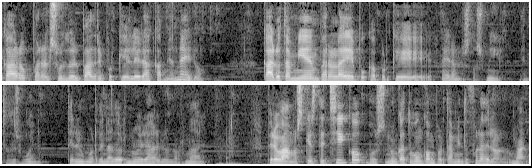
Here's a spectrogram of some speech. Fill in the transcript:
caro para el sueldo del padre porque él era camionero. Caro también para la época porque eran los 2000. Entonces, bueno, tener un ordenador no era lo normal. Pero vamos, que este chico pues nunca tuvo un comportamiento fuera de lo normal.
